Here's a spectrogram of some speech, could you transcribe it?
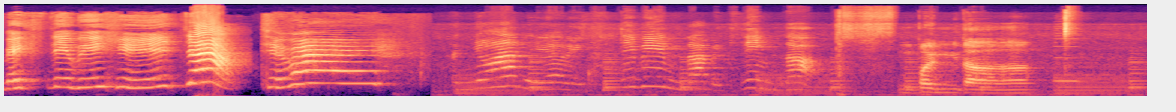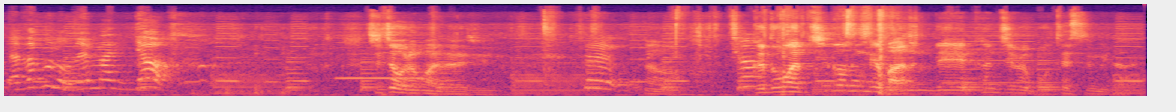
맥스비 시작! 제발! 안녕하세요. 맥스비입니다. 맥스입니다. 오빠입니다. 여러분 오랜만이죠? 진짜 오랜만이다, 그지? 네. 어. 저- 그동안 찍어놓은 게 많은데 편집을 못했습니다.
